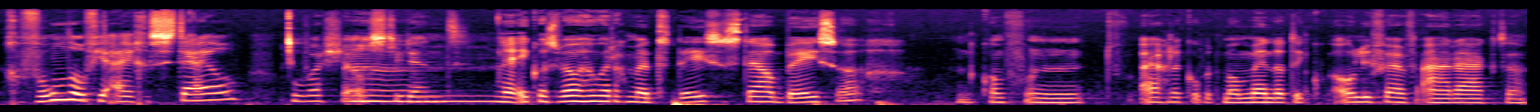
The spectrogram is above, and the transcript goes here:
gevonden of je eigen stijl? Hoe was je als student? Ehm, nee, ik was wel heel erg met deze stijl bezig. Kwam van, eigenlijk op het moment dat ik olieverf aanraakte,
